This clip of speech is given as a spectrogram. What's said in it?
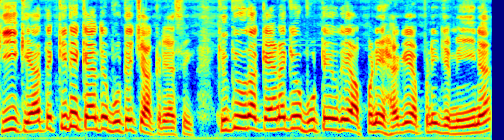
ਕੀ ਕਿਹਾ ਤੇ ਕਿਹਦੇ ਕਹਿਣ ਤੇ ਬੂਟੇ ਚੱਕ ਰਿਹਾ ਸੀ। ਕਿਉਂਕਿ ਉਹਦਾ ਕਹਿਣਾ ਕਿ ਉਹ ਬੂਟੇ ਉਹਦੇ ਆਪਣੇ ਹੈਗੇ, ਆਪਣੀ ਜ਼ਮੀਨ ਹੈ।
